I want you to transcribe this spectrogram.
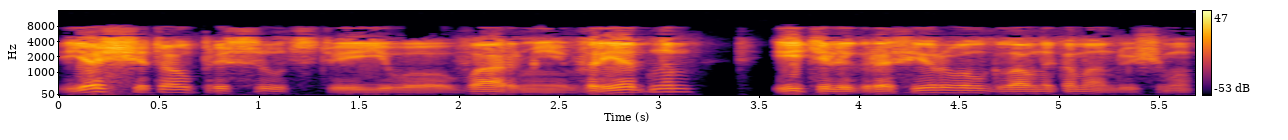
я считал присутствие его в армии вредным и телеграфировал главнокомандующему.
